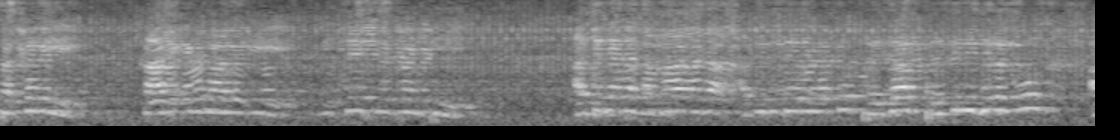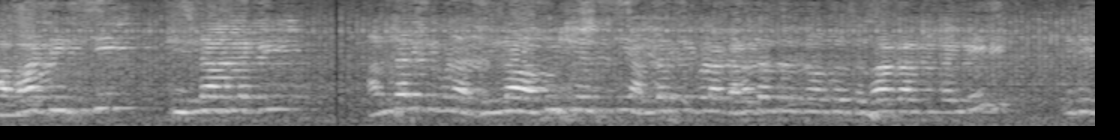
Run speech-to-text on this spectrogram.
చక్కని కార్యక్రమాలకి ఇచ్చేసినటువంటి అధినగర మహానగర అతిథులకు ప్రజా ప్రతినిధులకు అవార్డు ఇచ్చి చిన్నారులకి అందరికీ కూడా జిల్లా అఫీషియల్స్కి అందరికీ కూడా గణతంత్ర దినోత్సవ శుభాకాంక్షలు అండి ఇది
